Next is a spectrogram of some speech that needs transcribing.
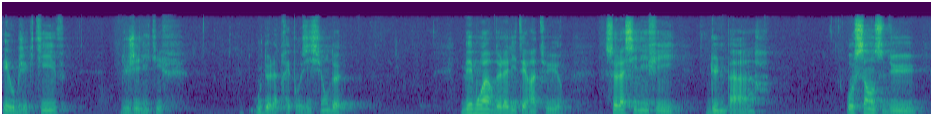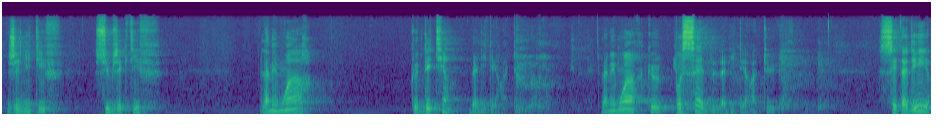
et objectives du génitif ou de la préposition de. Mémoire de la littérature, cela signifie d'une part, au sens du génitif subjectif, la mémoire que détient la littérature, la mémoire que possède la littérature, c'est-à-dire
